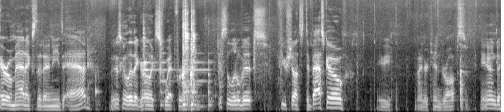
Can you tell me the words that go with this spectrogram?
aromatics that I need to add. I'm just to let that garlic sweat for just a little bit. Few shots of Tabasco, maybe nine or ten drops. And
